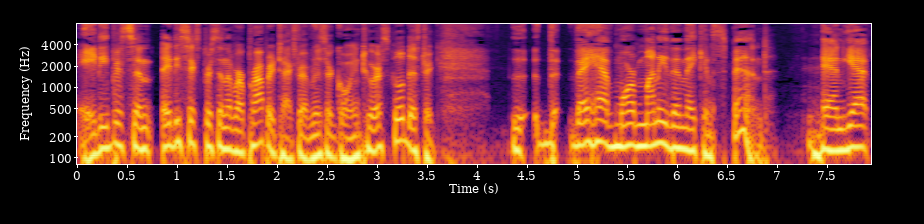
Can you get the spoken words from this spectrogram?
80%, 86% of our property tax revenues are going to our school district. Th- th- They have more money than they can spend. Mm-hmm. And yet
